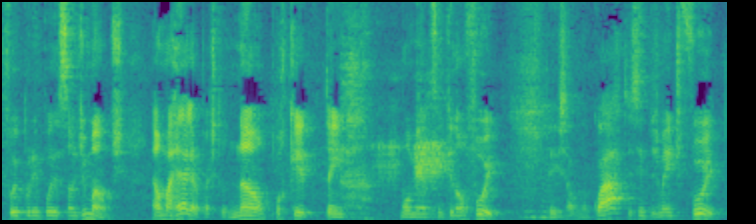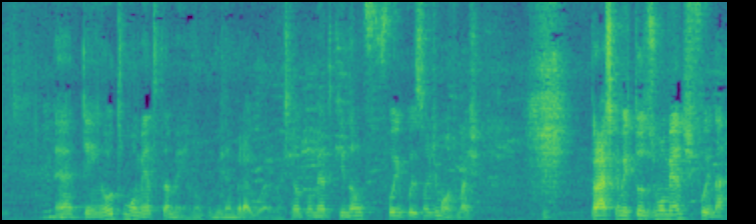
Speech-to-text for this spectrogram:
foi por imposição de mãos. É uma regra, pastor? Não, porque tem momentos em que não foi. Ele estava no quarto e simplesmente foi. Né? Tem outro momento também, eu não vou me lembrar agora, mas tem outro momento que não foi em posição de mãos, mas praticamente todos os momentos foi na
